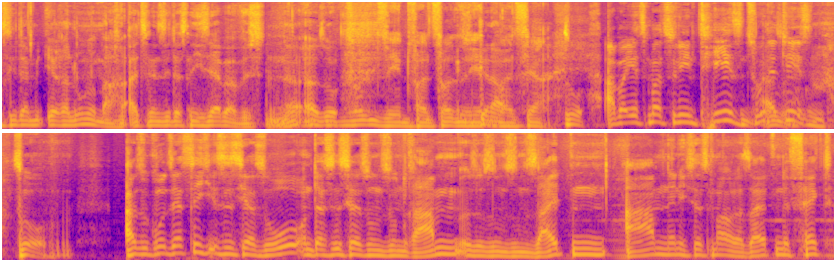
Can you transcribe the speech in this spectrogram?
sie da mit ihrer Lunge machen, als wenn sie das nicht selber wüssten. Ne? Also Sollten sie jedenfalls, sollten sie Genau. jedenfalls, ja. So, aber jetzt mal zu den Thesen. Zu den also, Thesen. So. Also grundsätzlich ist es ja so, und das ist ja so, ein- so ein Rahmen, also so, so ein Seitenarm, nenne ich das mal, oder Seiteneffekt.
